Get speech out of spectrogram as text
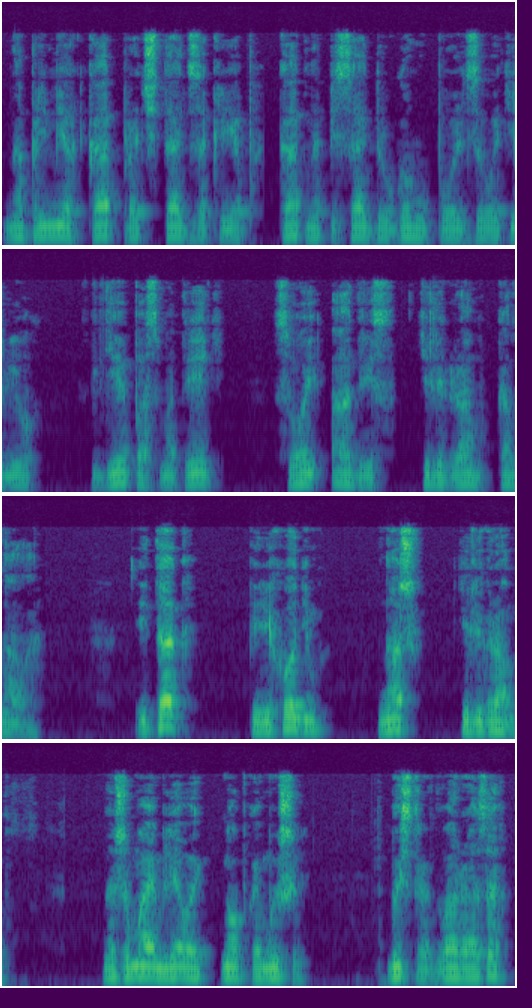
Например, как прочитать закреп, как написать другому пользователю, где посмотреть свой адрес Телеграм-канала. Итак, переходим в наш Телеграм. Нажимаем левой кнопкой мыши быстро два раза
